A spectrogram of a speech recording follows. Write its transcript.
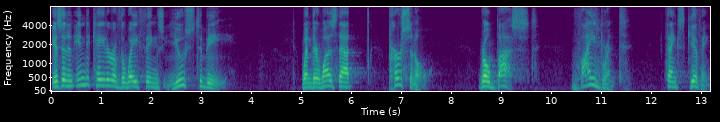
Is it an indicator of the way things used to be when there was that personal, robust, vibrant, thanksgiving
